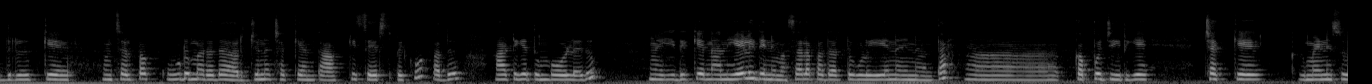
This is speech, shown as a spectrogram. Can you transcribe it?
ಇದಕ್ಕೆ ಒಂದು ಸ್ವಲ್ಪ ಕೂಡು ಮರದ ಅರ್ಜುನ ಚಕ್ಕೆ ಅಂತ ಹಾಕಿ ಸೇರಿಸ್ಬೇಕು. ಅದು ಹಾರ್ಟಿಗೆ ತುಂಬ ಒಳ್ಳೆಯದು ಇದಕ್ಕೆ ನಾನು ಹೇಳಿದ್ದೀನಿ ಮಸಾಲೆ ಪದಾರ್ಥಗಳು ಏನೇನು ಅಂತ. ಕಪ್ಪು ಜೀರಿಗೆ, ಚಕ್ಕೆ, ಮೆಣಸು,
